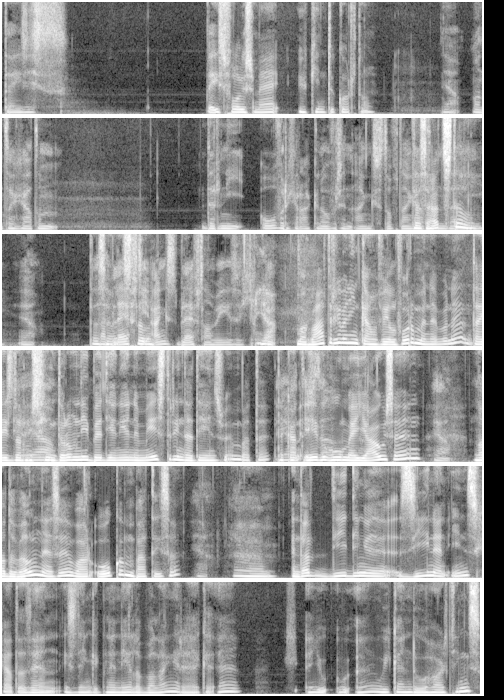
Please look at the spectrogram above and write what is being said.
dat is, dat is volgens mij uw kind tekort doen. Ja, want dan gaat hem er niet over geraken over zijn angst. Of dan Dat is gaat hem dat uitstellen. niet- ja. Dat is dan blijft die angst blijft aanwezig. Ja, maar watergewinning kan veel vormen hebben. Hè. Dat is daar Ja, misschien ja. daarom niet bij die ene meester in dat één zwembad. Hè. Dat Ja, kan het is even dat. goed met jou zijn, Ja. naar de wellness, hè, waar ook een bad is. Hè. Ja. Ehm, en dat, die dingen zien en inschatten zijn, is denk ik een hele belangrijke. Hè. You- we can do hard things,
